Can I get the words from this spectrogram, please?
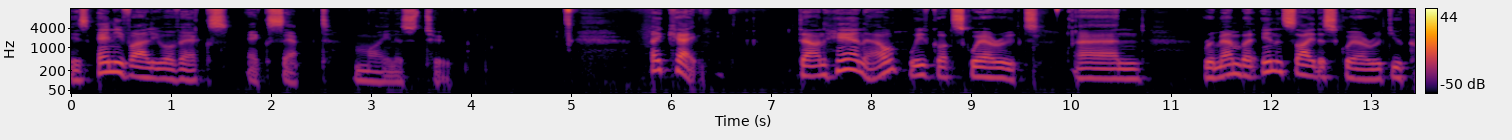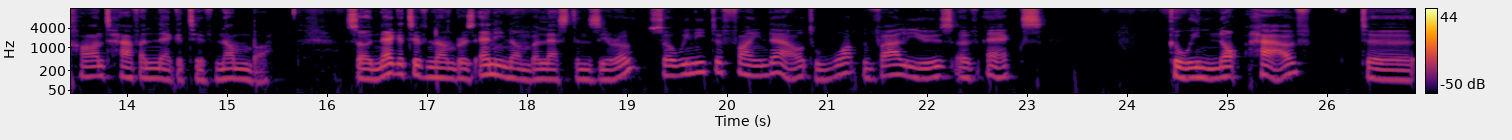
is any value of x except minus 2 Okay, down here now we've got square roots. And remember inside a square root you can't have a negative number. So negative number is any number less than 0. So we need to find out what values of x could we not have to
